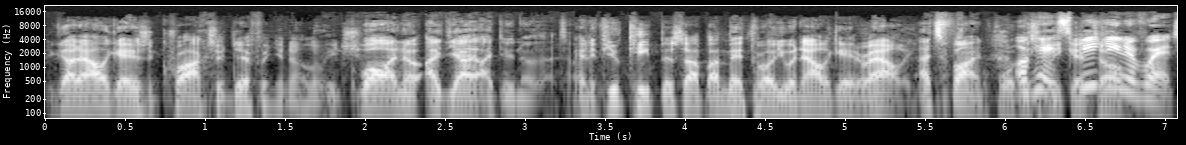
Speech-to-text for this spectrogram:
You got alligators and Crocs are different, you know, Luigi. Well, I know. I, yeah, I do know that. And if you keep this up, I may throw you an alligator alley. That's fine. Okay, speaking over. of which,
